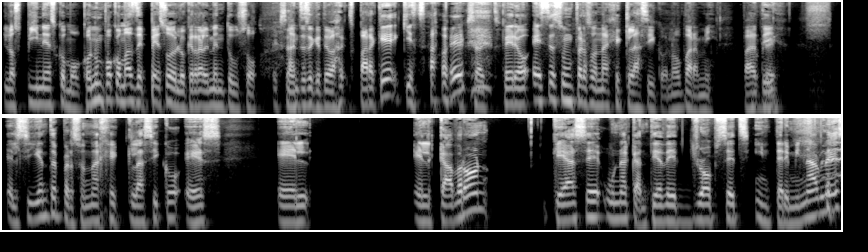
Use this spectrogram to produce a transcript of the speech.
los pines como con un poco más de peso de lo que realmente usó. Exacto. Antes de que te bajes. ¿Para qué? ¿Quién sabe? Exacto. Pero este es un personaje clásico, ¿no? Para mí. Para ti. El siguiente personaje clásico es el, el cabrón que hace una cantidad de drop sets interminables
